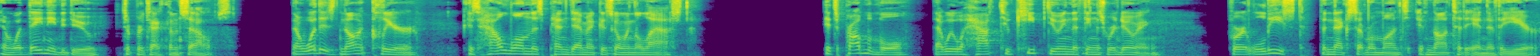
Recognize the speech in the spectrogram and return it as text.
and what they need to do to protect themselves. Now, what is not clear is how long this pandemic is going to last. It's probable that we will have to keep doing the things we're doing for at least the next several months, if not to the end of the year.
